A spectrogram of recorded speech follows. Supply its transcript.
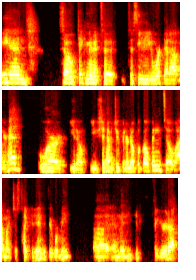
and so take a minute to, to see if you can work that out in your head or, you know, you should have a Jupyter notebook open. So I might just type it in if it were me, uh, and then you could figure it out.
